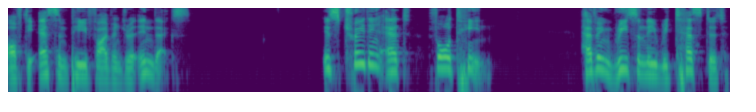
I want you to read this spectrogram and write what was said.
of the S&P 500 index. It's trading at 14, having recently retested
